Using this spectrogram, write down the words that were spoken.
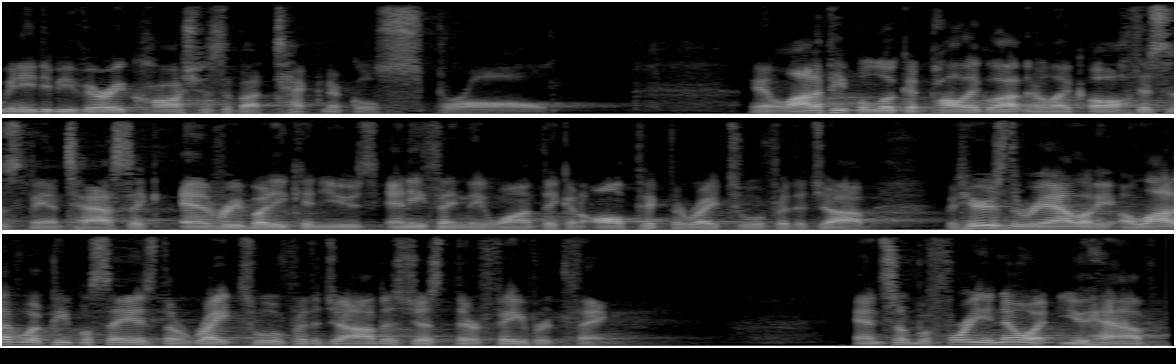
we need to be very cautious about technical sprawl. And a lot of people look at Polyglot and they're like, oh, this is fantastic. Everybody can use anything they want. They can all pick the right tool for the job. But here's the reality a lot of what people say is the right tool for the job is just their favorite thing. And so before you know it, you have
